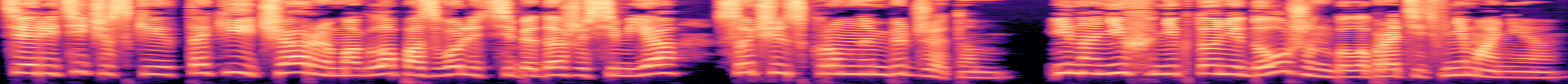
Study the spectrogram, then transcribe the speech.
Теоретически, такие чары могла позволить себе даже семья с очень скромным бюджетом. И на них никто не должен был обратить внимание.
